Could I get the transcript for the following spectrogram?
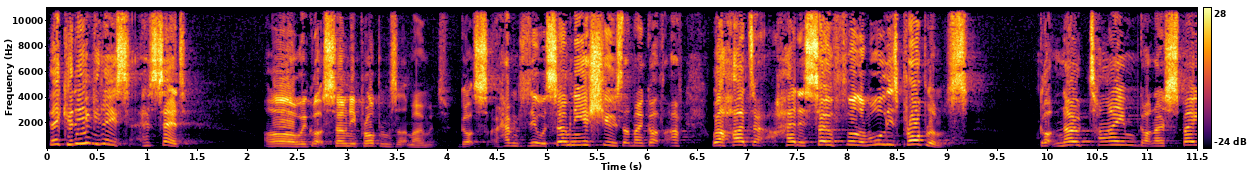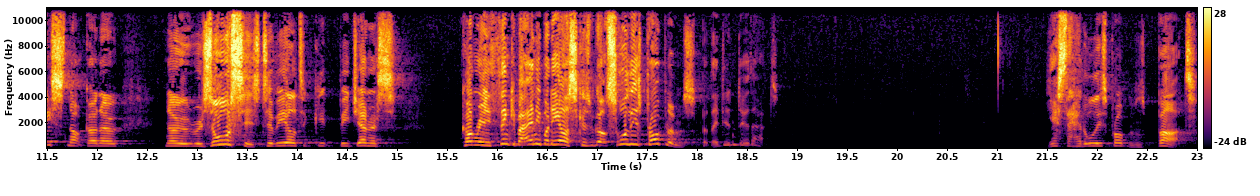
They could easily have said, Oh, we've got so many problems at the moment. We've got having to deal with so many issues that my God, well, our head is so full of all these problems. Got no time, got no space, not got no no resources to be able to be generous. Can't really think about anybody else because we've got all these problems. But they didn't do that. Yes, they had all these problems, but,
